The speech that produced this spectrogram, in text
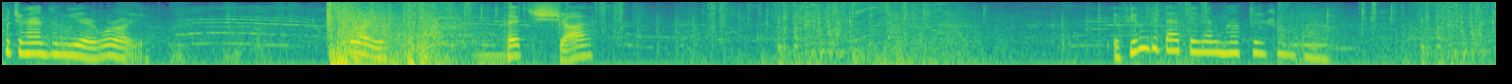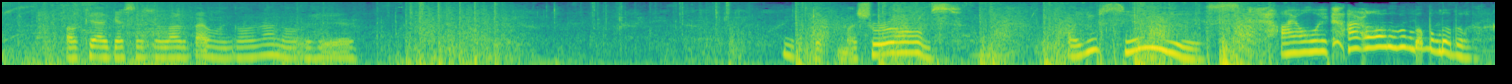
Put your hands in the air. Where are you? Where are you? Headshot. If you don't get that thing, I'm happy to battle. Okay, I guess there's a lot of battling going on over here. I need to get mushrooms. Are you serious? I always, I always,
